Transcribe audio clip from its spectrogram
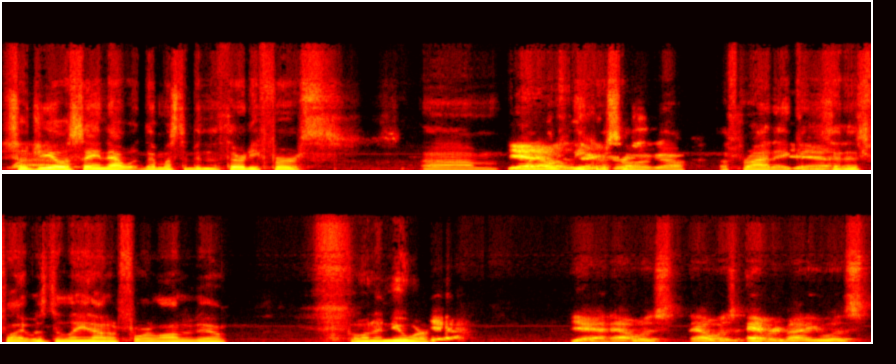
So wow. Gio was saying that that must have been the thirty first. Um, yeah, that was a week or so ago, a Friday, because yeah. he said his flight was delayed out of Fort Lauderdale, going to Newark. Yeah, yeah, that was that was everybody was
